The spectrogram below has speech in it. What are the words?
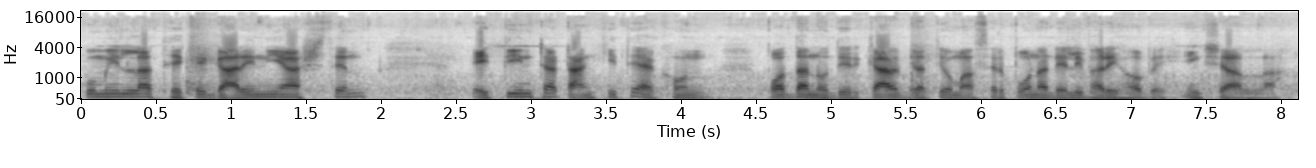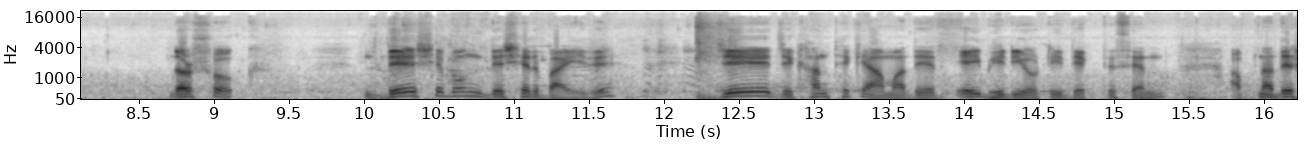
কুমিল্লা থেকে গাড়ি নিয়ে আসছেন। এই তিনটা টাঙ্কিতে এখন পদ্মা নদীর কার জাতীয় মাছের পোনা ডেলিভারি হবে, ইনশাআল্লাহ। দর্শক, দেশ এবং দেশের বাইরে যে যেখান থেকে আমাদের এই ভিডিওটি দেখতেছেন, আপনাদের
